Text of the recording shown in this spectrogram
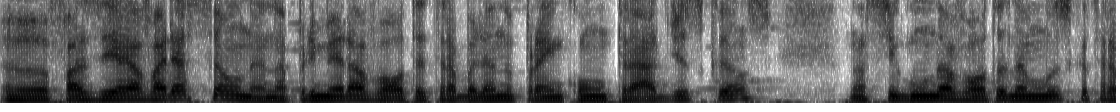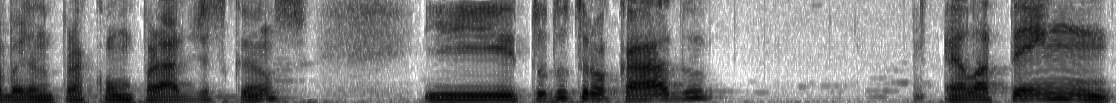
uh, fazer a variação, né? Na primeira volta é trabalhando para encontrar descanso, na segunda volta da música trabalhando para comprar descanso e tudo trocado. Ela tem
